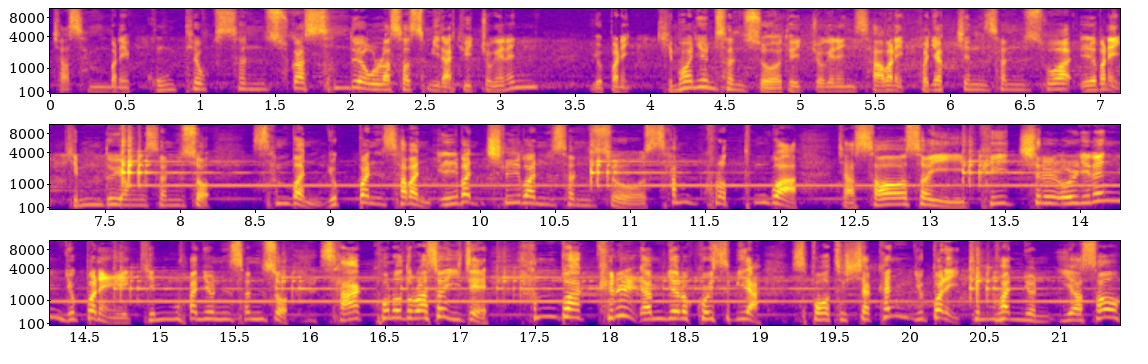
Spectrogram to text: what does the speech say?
자 3번의 공태욱 선수가 선두에 올라섰습니다. 뒤쪽에는 6번의 김원윤 선수 뒤쪽에는 4번의 권혁진 선수와 1번의 김두영 선수 3번 6번 4번 1번 7번 선수 3코너 통과 자 서서히 피치를 올리는 6번의 김환윤 선수 4코너 돌아서 이제 한 바퀴를 남겨놓고 있습니다. 스포트 시작한 6번의 김환윤 이어서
